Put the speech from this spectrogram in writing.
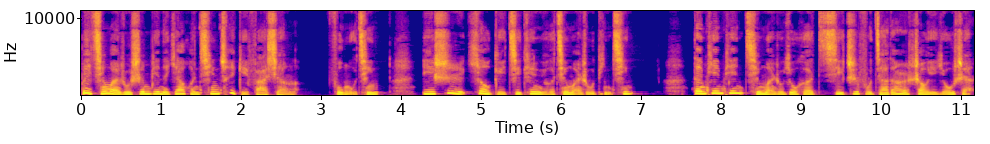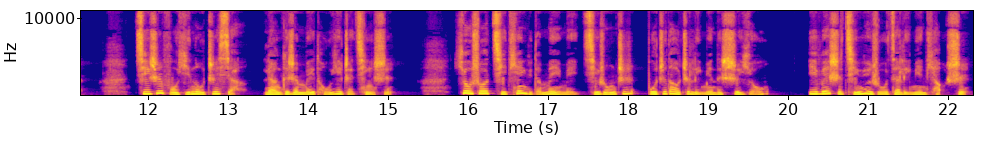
被秦婉如身边的丫鬟青翠给发现了。父母亲已是要给齐天宇和秦婉如定亲，但偏偏秦婉如又和齐知府家的二少爷有染，齐知府一怒之下，两个人没同意这亲事，又说齐天宇的妹妹齐容之不知道这里面的事由，以为是秦玉茹在里面挑事。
